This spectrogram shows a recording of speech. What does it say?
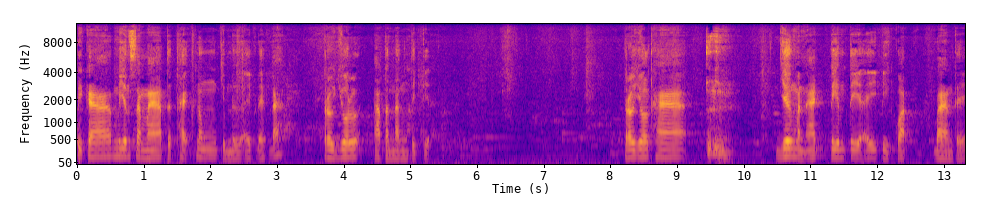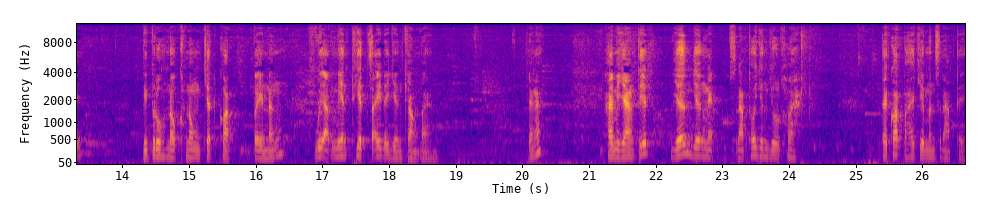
ពីការមានសមាទិដ្ឋិក្នុងជំនឿអីផ្ដេសផ្ដាស់ត្រូវយល់អត្តន័យតិចទៀតត្រូវយល់ថាយើងមិនអាចទៀមទាអីពីគាត់បានទេ ពីព្រោះនៅក្នុងចិត្តគាត់ពេលហ្នឹងវាអត់មានធាតស្អីដែលយើងចង់បានអញ្ចឹងណា ហើយម្យ៉ាងទៀតយើងយើងអ្នកស្ដាប់ធម៌យើងយល់ខ្លះតែគាត់ប្រហែលជាមិនស្ដាប់ទេ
